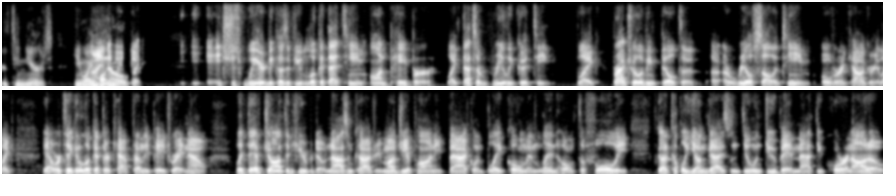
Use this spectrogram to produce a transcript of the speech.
15 years. He might. I know, but it's just weird because if you look at that team on paper, like that's a really good team. Like Brad Treliving built a, a, a real solid team over in Calgary. Like, yeah, we're taking a look at their cap friendly page right now. Like they have Jonathan Huberdeau, Nazem Kadri, Mangiapane, Backlund, Blake Coleman, Lindholm, Toffoli got a couple young guys and Dillon Dubé and Matthew Coronato.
